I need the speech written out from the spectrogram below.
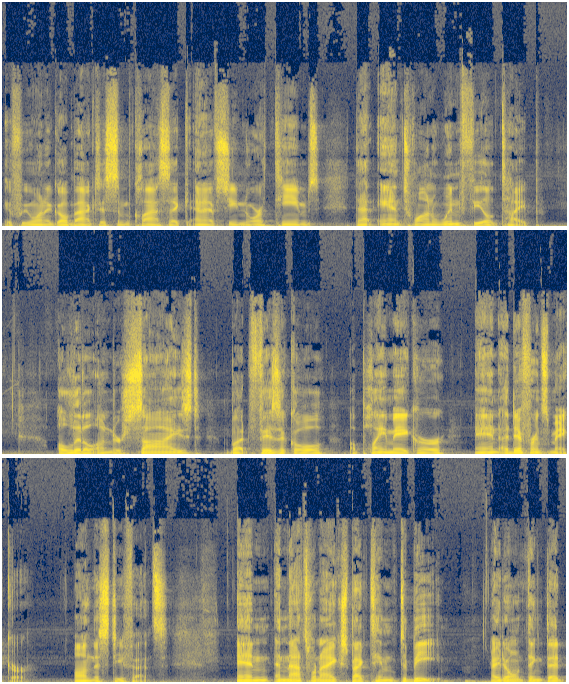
if we want to go back to some classic NFC North teams, that Antoine Winfield type. A little undersized, but physical, a playmaker, and a difference maker on this defense. And and that's what I expect him to be. I don't think that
